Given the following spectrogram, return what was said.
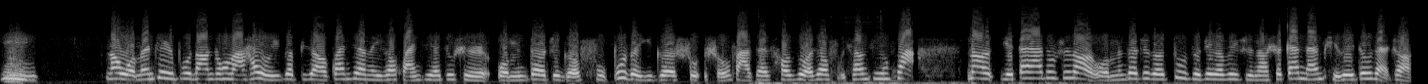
嗯，那我们这一步当中呢，还有一个比较关键的一个环节，就是我们的这个腹部的一个手手法在操作，叫腹腔净化。那也大家都知道，我们的这个肚子这个位置呢，是肝胆脾胃都在这儿，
